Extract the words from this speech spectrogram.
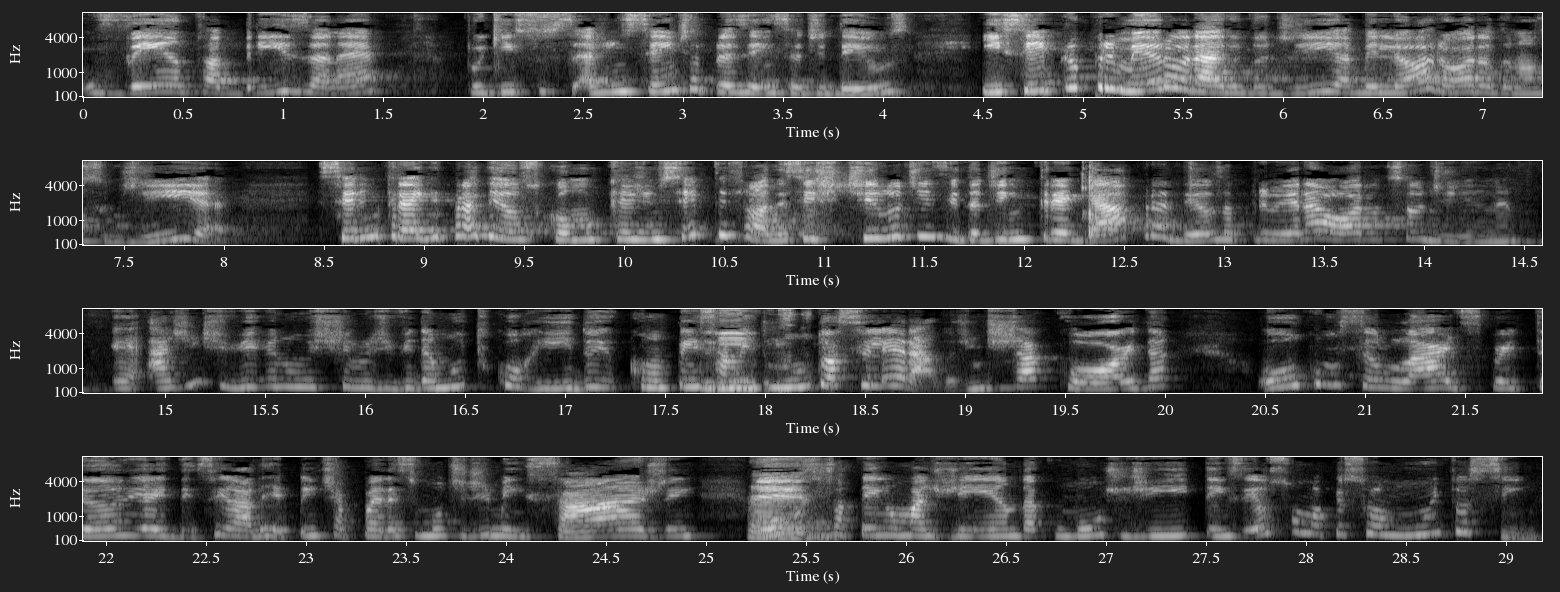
o vento, a brisa, né? Porque isso a gente sente a presença de Deus. E sempre o primeiro horário do dia, a melhor hora do nosso dia, ser entregue para Deus, como que a gente sempre tem falado, esse estilo de vida de entregar para Deus a primeira hora do seu dia, né? É, a gente vive num estilo de vida muito corrido e com um pensamento Isso. muito acelerado. A gente já acorda ou com o celular despertando e aí, sei lá, de repente aparece um monte de mensagem, É. ou você já tem uma agenda com um monte de itens. Eu sou uma pessoa muito assim.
